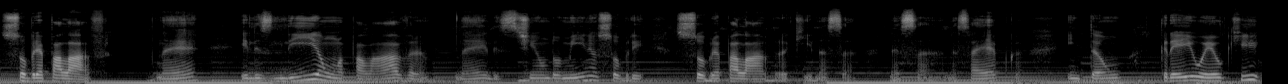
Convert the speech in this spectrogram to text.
sobre a palavra, né? Eles liam a palavra, né? Eles tinham domínio sobre, sobre a palavra aqui nessa, nessa, nessa época. Então, creio eu que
